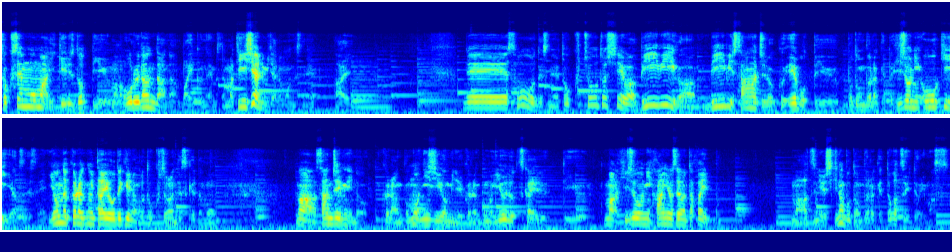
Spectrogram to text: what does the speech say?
直線もまあいけるぞっていう、まあ、オールラウンダーなバイクになります、ね、まあ、TCR みたいなもんですね。はい。で、そうですね、特徴としては BB が BB386 エボっていうボトムブラケット、非常に大きいやつですね。いろんなクランクに対応できるのが特徴なんですけれども、まあ 30mm のクランクも 24mm クランクもいろいろ使えるっていう、まあ非常に汎用性の高い、まあ、圧入式のボトムブラケットがついております。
